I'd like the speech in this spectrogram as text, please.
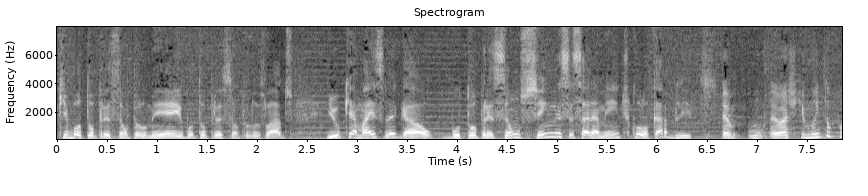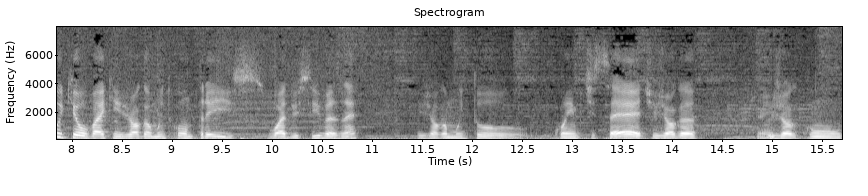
que botou pressão pelo meio, botou pressão pelos lados, e o que é mais legal, botou pressão sem necessariamente colocar blitz. Eu, eu acho que muito porque o Vikings joga muito com três wide receivers, né? Ele joga muito com empty set, joga joga com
